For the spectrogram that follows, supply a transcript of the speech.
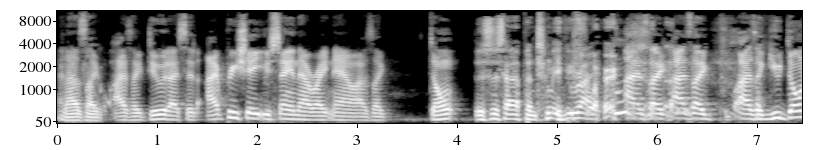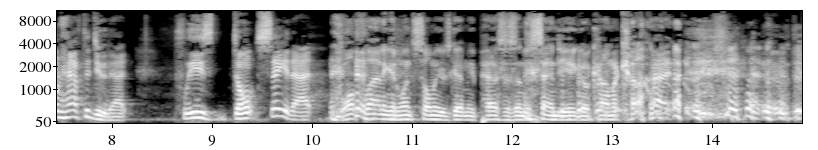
And I was like, I was like, dude, I said, I appreciate you saying that right now. I was like, don't This has happened to me before. Right. I was like, I was like, I was like, you don't have to do that. Please don't say that. Walt Flanagan once told me he was getting me passes into San Diego Comic Con. you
